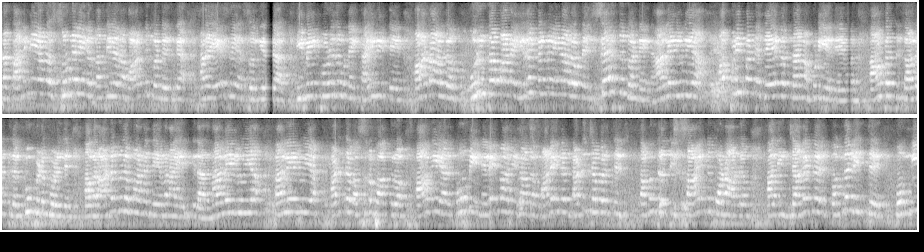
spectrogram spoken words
நான் தனிமையான சூழ்நிலைகள் மத்தியில நான் வாழ்ந்து கொண்டு இருக்கேன் ஆனா ஏசையா சொல்கிறார் இமை பொழுது உன்னை கைவிட்டேன். ஆனாலும் உருக்கமான இரக்கங்களினால் உன்னை சேர்த்து கொண்டேன் அலையிலுயா அப்படிப்பட்ட தேவன் தான் நம்முடைய தேவன். ஆபத்து காலத்துல கூப்பிடும் பொழுது அவர் அனுகூலமான தேவனாய் இருக்கிறார். அலையிலுயா அலையிலுயா அடுத்த வசனம் பார்க்கிறோம். ஆகையால் பூமி நிலைமாறினாத மலைகள் நடுச்சமரத்தில் சமுத்திரத்தில் சாய்ந்து போனாலும் அதின் ஜனங்கள் கொந்தளித்து பொங்கி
